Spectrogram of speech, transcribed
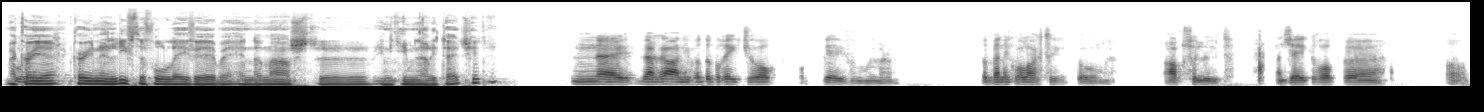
Maar kan je, kan je een liefdevol leven hebben en daarnaast eh, in de criminaliteit zitten? nee, dat gaat niet, want dat breekt je op op een gegeven moment. Daar ben ik wel achter gekomen. Absoluut. En zeker op, eh, op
